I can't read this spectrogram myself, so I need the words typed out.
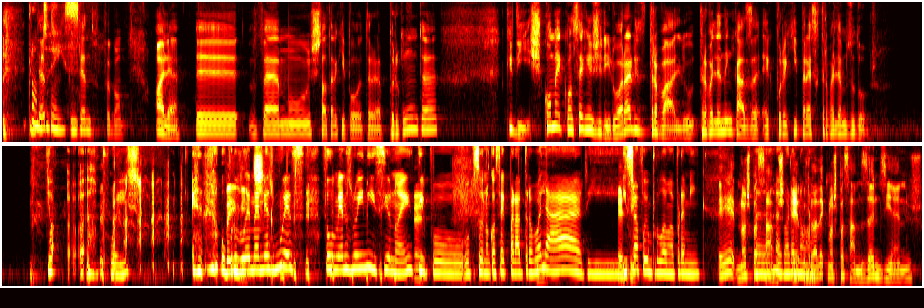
Pronto, entendo, é isso. Entendo, foi bom. Olha, eh, vamos saltar aqui para outra pergunta que diz: Como é que conseguem gerir o horário de trabalho trabalhando em casa? É que por aqui parece que trabalhamos o dobro. Ah, pois. o Bem problema é mesmo esse, pelo menos no início, não é? Tipo, a pessoa não consegue parar de trabalhar e É isso assim. já foi um problema para mim. É, nós passámos, agora é, não a é. verdade é que nós passámos anos e anos.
